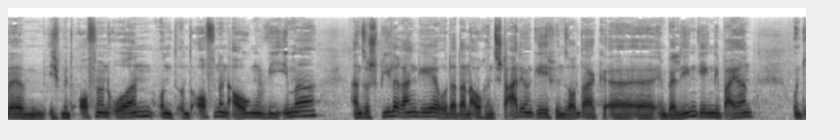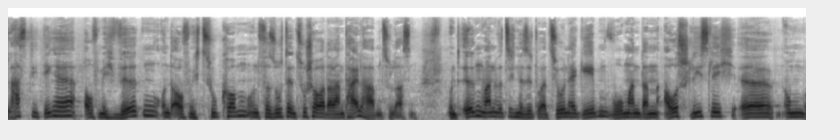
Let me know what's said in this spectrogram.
ähm, ich mit offenen Ohren und, und offenen Augen wie immer an so Spiele rangehe oder dann auch ins Stadion gehe. Ich bin Sonntag äh, äh in Berlin gegen die Bayern und lass die Dinge auf mich wirken und auf mich zukommen und versuche den Zuschauer daran teilhaben zu lassen. Und irgendwann wird sich eine Situation ergeben, wo man dann ausschließlich äh, um,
